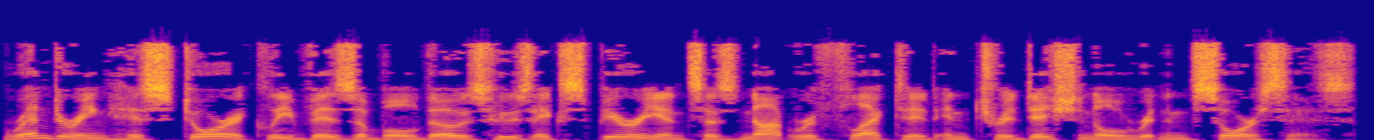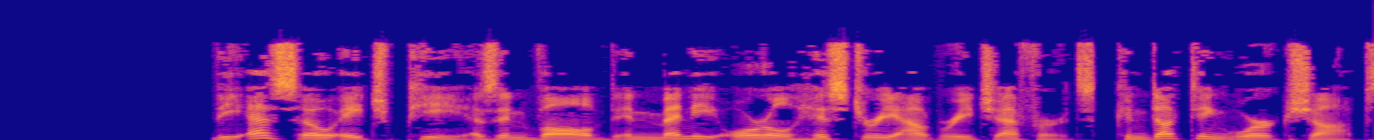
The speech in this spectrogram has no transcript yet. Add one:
rendering historically visible those whose experience is not reflected in traditional written sources. The SOHP is involved in many oral history outreach efforts, conducting workshops,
